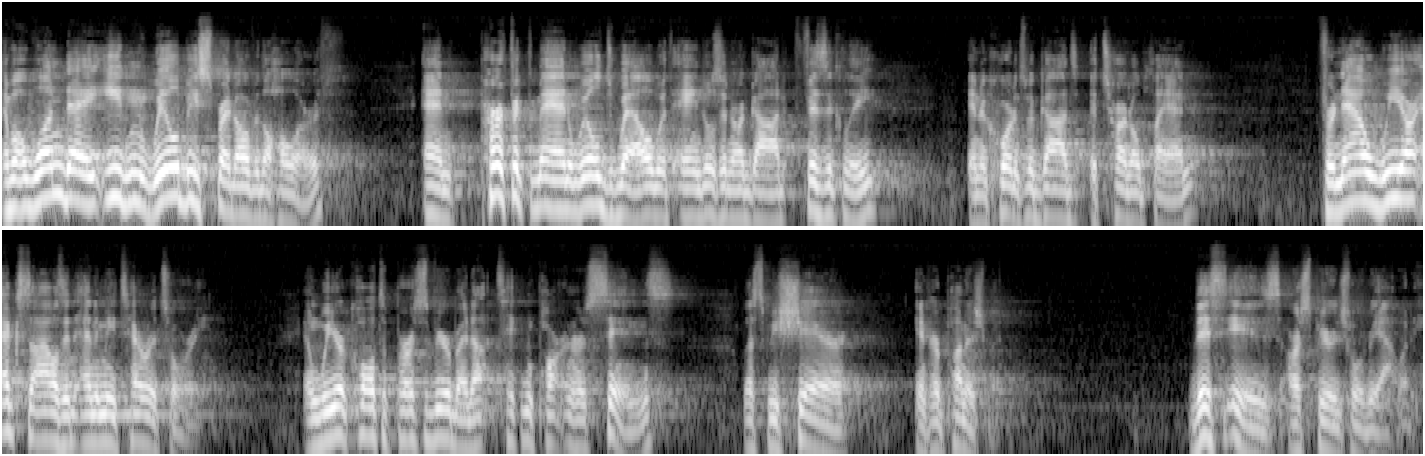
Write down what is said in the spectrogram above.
And while one day Eden will be spread over the whole earth, and perfect man will dwell with angels and our God physically in accordance with God's eternal plan, for now, we are exiles in enemy territory, and we are called to persevere by not taking part in our sins, lest we share in her punishment. This is our spiritual reality.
